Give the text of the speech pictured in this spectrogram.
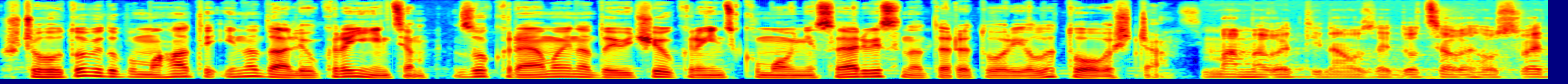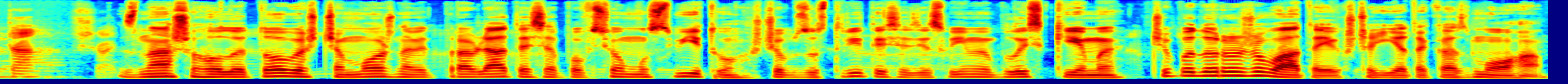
що готові допомагати і надалі українцям, зокрема й надаючи українськомовні сервіси на території литовища. Naozaj do celého sveta. Však З нашого литовища можна відправлятися по всьому світу, щоб зустрітися зі своїми близькими чи подорожувати, якщо є така змога.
